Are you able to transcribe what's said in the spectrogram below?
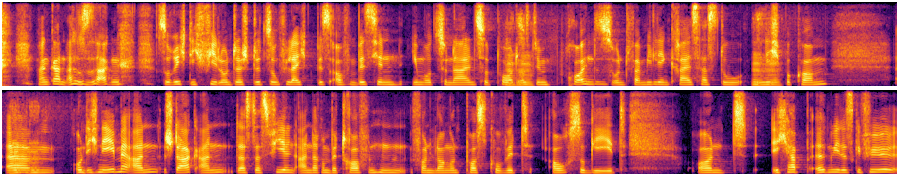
man kann also sagen, so richtig viel Unterstützung, vielleicht bis auf ein bisschen emotionalen Support mhm. aus dem Freundes- und Familienkreis hast du mhm. nicht bekommen. Ähm, mhm. Und ich nehme an, stark an, dass das vielen anderen Betroffenen von Long- und Post-Covid auch so geht. Und ich habe irgendwie das Gefühl,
